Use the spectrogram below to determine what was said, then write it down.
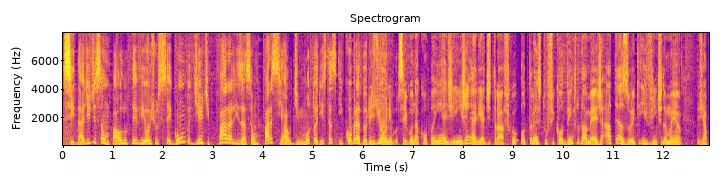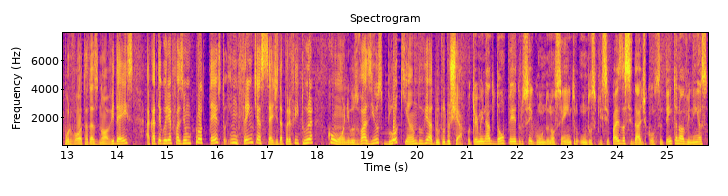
Cidade de São Paulo teve hoje o segundo dia de paralisação parcial de motoristas e cobradores de ônibus. Segundo a Companhia de Engenharia de Tráfego, o trânsito ficou dentro da média até as 8h20 da manhã. Já por volta das 9h10, a categoria fazia um protesto em frente à sede da prefeitura, com ônibus vazios bloqueando o viaduto do chá. O terminado Dom Pedro II, no centro, um dos principais da cidade com 79 linhas,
